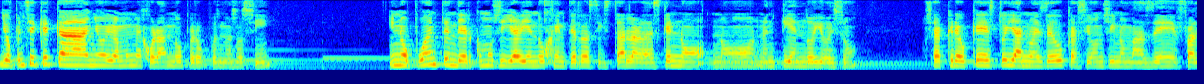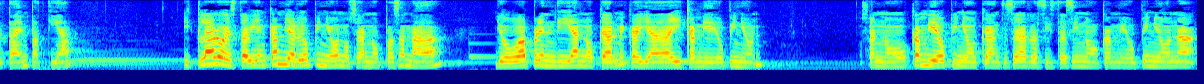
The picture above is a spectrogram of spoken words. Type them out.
Yo pensé que cada año íbamos mejorando, pero pues no es así. Y no puedo entender cómo sigue habiendo gente racista, la verdad es que no, no, no entiendo yo eso. O sea, creo que esto ya no es de educación, sino más de falta de empatía. Y claro, está bien cambiar de opinión, o sea, no pasa nada. Yo aprendí a no quedarme callada y cambié de opinión. O sea, no cambié de opinión que antes era racista, sino cambié de opinión a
